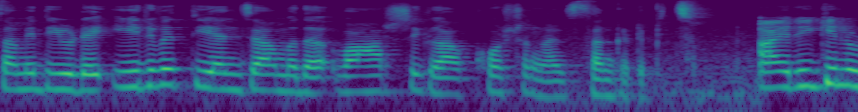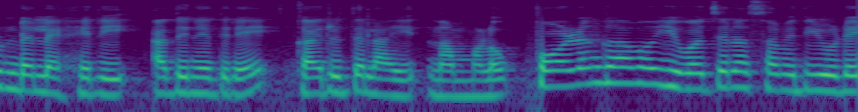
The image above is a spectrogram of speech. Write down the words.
സമിതിയുടെ ഇരുപത്തിയഞ്ചാമത് വാർഷികാഘോഷങ്ങൾ സംഘടിപ്പിച്ചു. അരികിലുണ്ട് ലഹരി. അതിനെതിരെ കരുതലായി നമ്മളും. പോഴങ്കാവ് യുവജന സമിതിയുടെ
